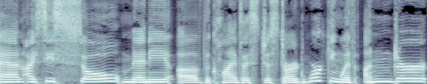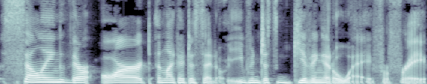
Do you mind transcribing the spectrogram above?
And I see so many of the clients I just started working with underselling their art. And like I just said, even just giving it away for free.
